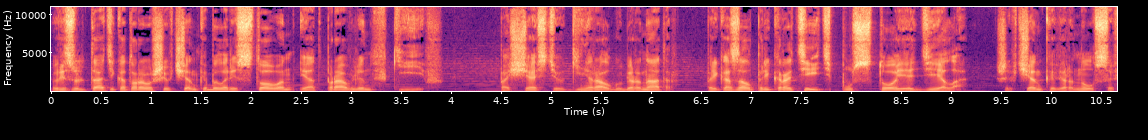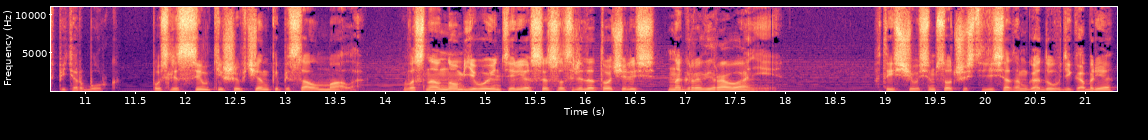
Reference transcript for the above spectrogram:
в результате которого Шевченко был арестован и отправлен в Киев. По счастью, генерал-губернатор приказал прекратить пустое дело. Шевченко вернулся в Петербург. После ссылки Шевченко писал мало. В основном его интересы сосредоточились на гравировании – в 1860 году в декабре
